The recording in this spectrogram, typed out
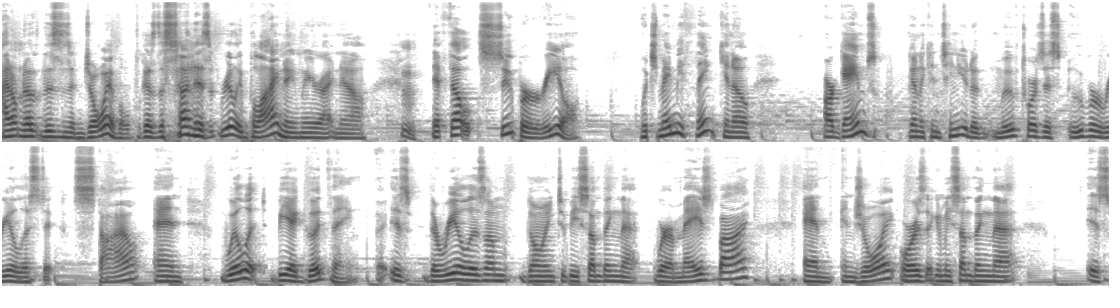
I don't know if this is enjoyable because the sun is really blinding me right now. Hmm. It felt super real, which made me think, you know, are games going to continue to move towards this uber realistic style? And will it be a good thing? Is the realism going to be something that we're amazed by and enjoy? Or is it going to be something that is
